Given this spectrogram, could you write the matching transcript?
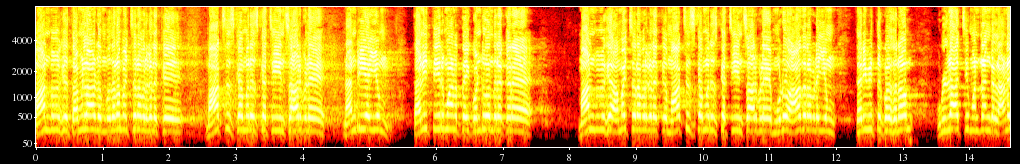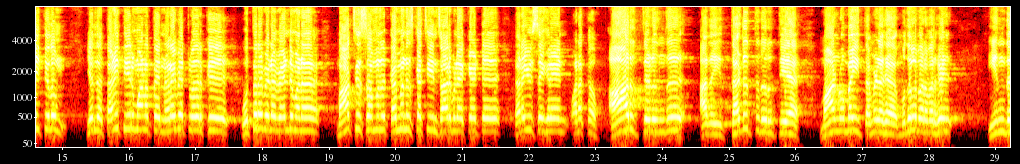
மாண்புமிகு தமிழ்நாடு முதலமைச்சர் அவர்களுக்கு மார்க்சிஸ்ட் கம்யூனிஸ்ட் கட்சியின் சார்பிலே நன்றியையும் தனி தீர்மானத்தை கொண்டு வந்திருக்கிற மாண்புமிகு அமைச்சர் அவர்களுக்கு மார்க்சிஸ்ட் கம்யூனிஸ்ட் கட்சியின் சார்பிலே முழு ஆதரவையும் தெரிவித்துக் கொள்கிறோம். உள்ளாட்சி மன்றங்கள் அனைத்திலும் இந்த தனி தீர்மானத்தை நிறைவேற்றுவதற்கு உத்தரவிட வேண்டும் என மார்க்சிஸ்ட் கம்யூனி- கம்யூனிஸ்ட் கட்சியின் சார்பிலே கேட்டு நிறைவு செய்கிறேன். வணக்கம். ஆறு தெழுந்து அதை தடுத்து நிறுத்திய மாண்புமை தமிழக முதல்வர் அவர்கள் இந்த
